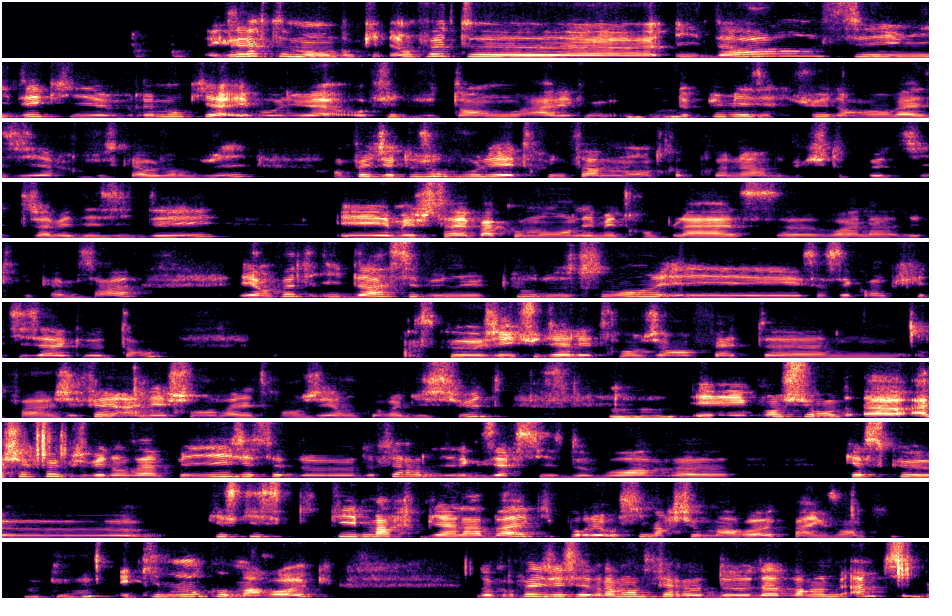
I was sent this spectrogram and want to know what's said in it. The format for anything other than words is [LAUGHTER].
Exactement. Donc, en fait, euh, Ida, c'est une idée qui vraiment qui a évolué au fil du temps, avec, mhm. depuis mes études, on va dire, jusqu'à aujourd'hui. En fait, j'ai toujours voulu être une femme entrepreneur depuis que je suis toute petite. J'avais des idées, et, mais je ne savais pas comment les mettre en place, euh, voilà, des trucs comme ça. Et en fait, Ida, c'est venu tout doucement et ça s'est concrétisé avec le temps. Parce que j'ai étudié à l'étranger, en fait. Euh, enfin, j'ai fait un échange à l'étranger, en Corée du Sud. Mhm. Et quand je suis à, chaque fois que je vais dans un pays, j'essaie de, de, faire l'exercice de voir euh, qu'est-ce que qu'est-ce qui, qui, marche bien là-bas et qui pourrait aussi marcher au Maroc, par exemple, et qui manque au Maroc. Donc en fait, j'essaie vraiment de faire, d'avoir un, petit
